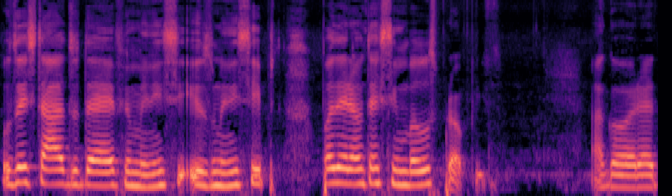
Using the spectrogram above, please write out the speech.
Os estados, o DF e os municípios poderão ter símbolos próprios. Agora,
